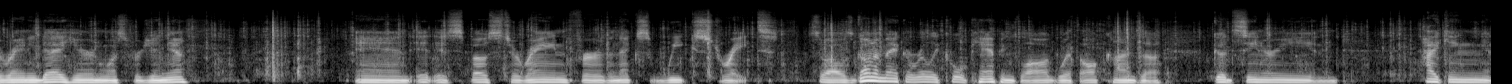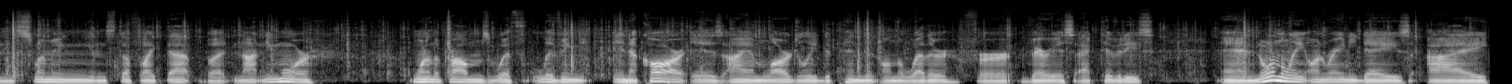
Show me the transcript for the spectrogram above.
a rainy day here in West Virginia. And it is supposed to rain for the next week straight. So I was going to make a really cool camping vlog with all kinds of good scenery and hiking and swimming and stuff like that, but not anymore. One of the problems with living in a car is I am largely dependent on the weather for various activities. And normally on rainy days, I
